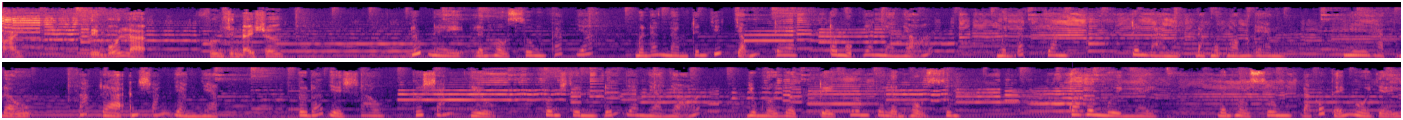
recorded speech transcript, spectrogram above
phải. Tiền bối là phương sinh đại sư. Lúc này, lệnh hồ xuân phát giác mình đang nằm trên chiếc chõng tre trong một gian nhà nhỏ. Mình đắp chăn, trên bàn đặt một ngọn đèn như hạt đậu, phát ra ánh sáng vàng nhạt. Từ đó về sau, cứ sáng chiều, phương sinh đến gian nhà nhỏ, dùng nội lực trị thương cho lệnh hồ xuân qua hơn 10 ngày lệnh hồ xuân đã có thể ngồi dậy,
